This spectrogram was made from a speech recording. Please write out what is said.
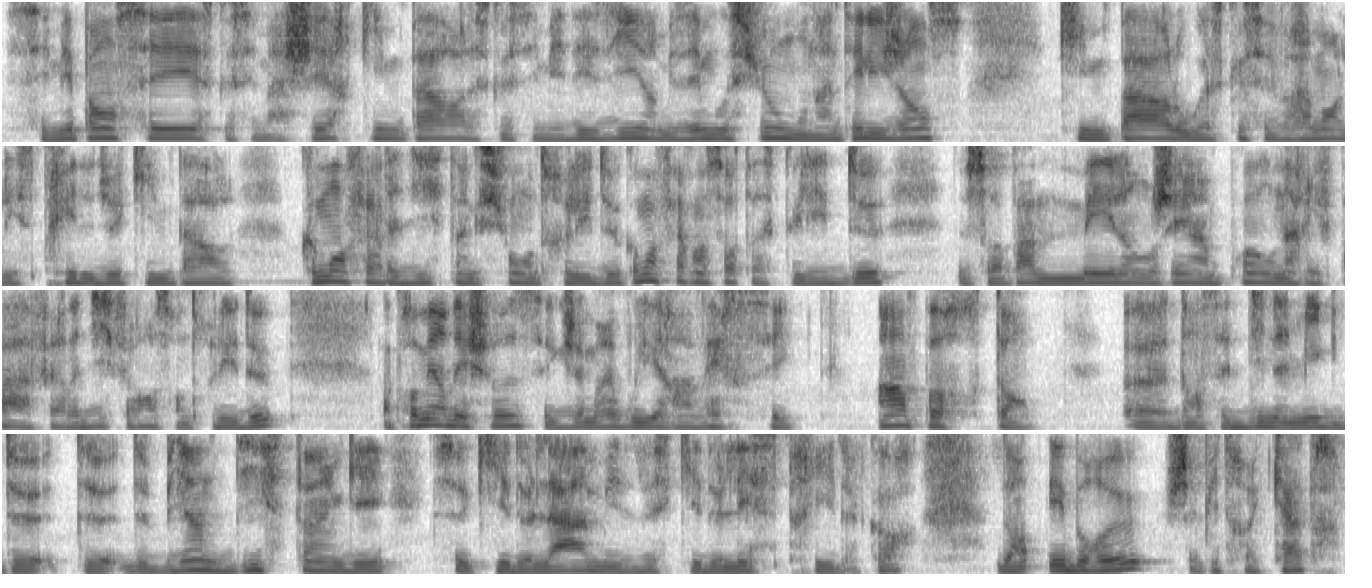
c'est mes pensées, est-ce que c'est ma chair qui me parle, est-ce que c'est mes désirs, mes émotions, mon intelligence qui me parle ou est-ce que c'est vraiment l'Esprit de Dieu qui me parle? Comment faire la distinction entre les deux? Comment faire en sorte à ce que les deux ne soient pas mélangés à un point où on n'arrive pas à faire la différence entre les deux? La première des choses, c'est que j'aimerais vous lire un verset important euh, dans cette dynamique de, de, bien distinguer ce qui est de l'âme et de ce qui est de l'esprit, d'accord? Dans Hébreu, chapitre 4,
